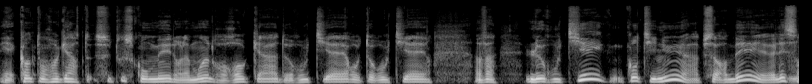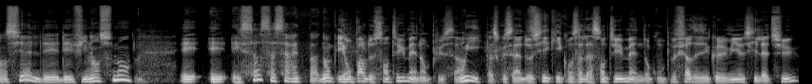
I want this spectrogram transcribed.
mais quand on regarde tout ce qu'on met dans la moindre rocade routière, autoroutière, enfin, le routier continue à absorber l'essentiel des, financements. Et, et, ça, ça s'arrête pas. Donc, et on parle de santé humaine en plus, hein, oui, parce que c'est un dossier qui concerne la santé humaine, donc on peut faire des économies aussi là-dessus.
